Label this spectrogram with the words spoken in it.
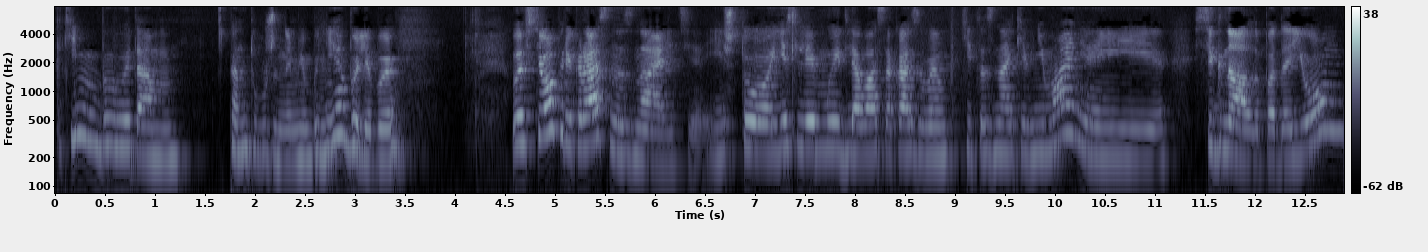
Какими бы вы там контуженными бы не были бы, вы все прекрасно знаете. И что если мы для вас оказываем какие-то знаки внимания и сигналы подаем,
